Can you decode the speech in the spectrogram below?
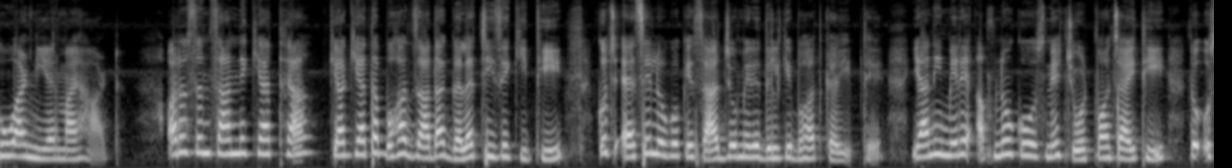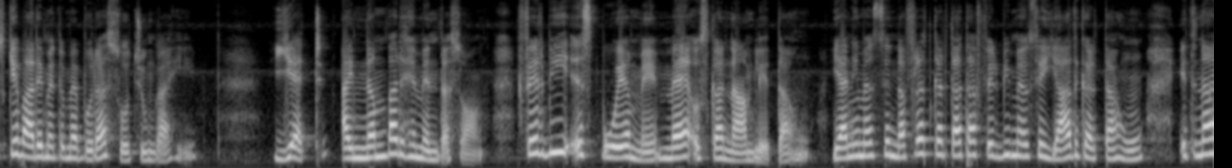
who are near my heart और उस इंसान ने क्या था, क्या किया था? बहुत ज़्यादा गलत चीज़ें की थी। कुछ ऐसे लोगों के साथ जो मेरे दिल के बहुत करीब थे। यानी मेरे अपनों को उसने चोट पहुंचाई थी तो उसके बारे में तो मैं बुरा सोचूँगा ही। Yet I number him in the song फिर भी इस पोएम में मैं उसका नाम लेता हूँ। यानी मैं उससे नफ़रत करता था, फिर भी मैं उसे याद करता हूँ। इतना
